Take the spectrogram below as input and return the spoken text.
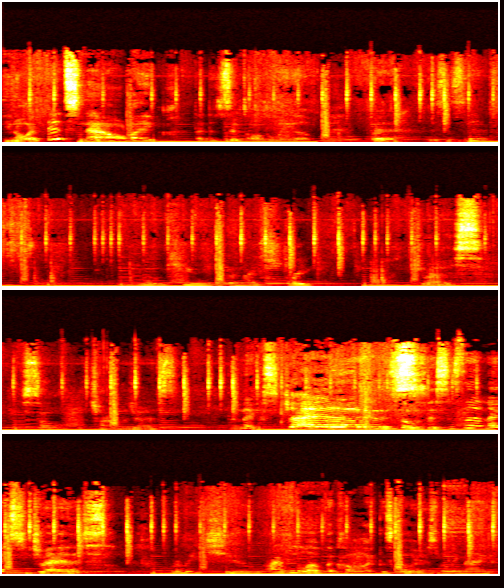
you know, it fits now, like that is zipped all the way up. But this is it. Really cute, like a nice straight dress. So on the dress. The next dress. So this is the next dress. Really cute. I really love the color. Like this color is really nice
